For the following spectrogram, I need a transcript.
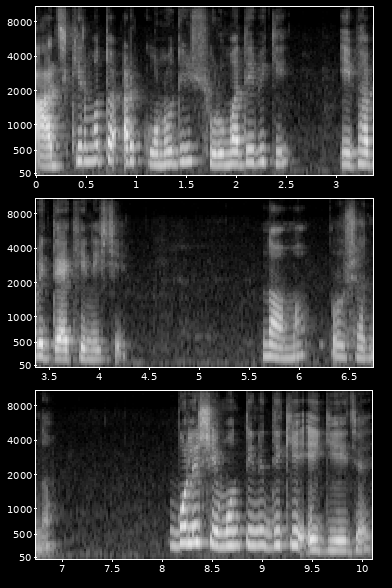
আজকের মতো আর কোনো দিন সুরমা দেবীকে এভাবে দেখেনি সে। না মা, প্রসাদ নাও। বলে সেমন্তিনীর দিকে এগিয়ে যায়।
